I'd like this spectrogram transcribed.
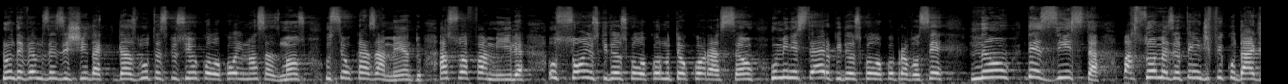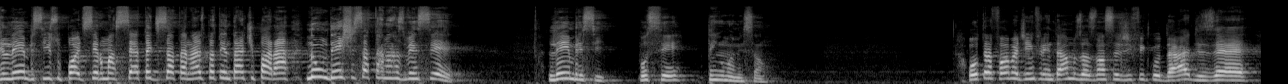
Não devemos desistir das lutas que o Senhor colocou em nossas mãos, o seu casamento, a sua família, os sonhos que Deus colocou no teu coração, o ministério que Deus colocou para você. Não desista. Pastor, mas eu tenho dificuldade. Lembre-se, isso pode ser uma seta de Satanás para tentar te parar. Não deixe Satanás vencer. Lembre-se, você tem uma missão. Outra forma de enfrentarmos as nossas dificuldades é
